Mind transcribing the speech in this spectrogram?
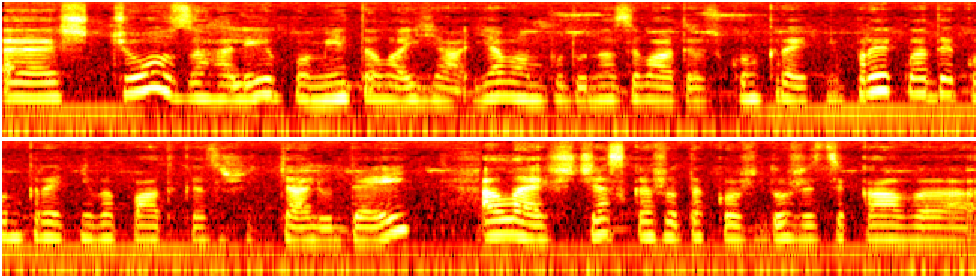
Е, що взагалі помітила я? Я вам буду називати ось конкретні приклади, конкретні випадки з життя людей. Але ще скажу також дуже цікаве,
